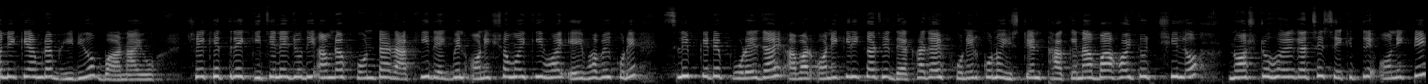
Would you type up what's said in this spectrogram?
অনেকে আমরা ভিডিও বানাইও সেক্ষেত্রে কিচেনে যদি আমরা ফোনটা রাখি, দেখবেন অনেক সময় কি হয়, এইভাবে করে স্লিপ কেটে পড়ে যায়। আবার অনেকেরই কাছে দেখা যায় ফোনের কোনো স্ট্যান্ড থাকে না বা হয়তো ছিল, নষ্ট হয়ে গেছে, সেক্ষেত্রে অনেকটাই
